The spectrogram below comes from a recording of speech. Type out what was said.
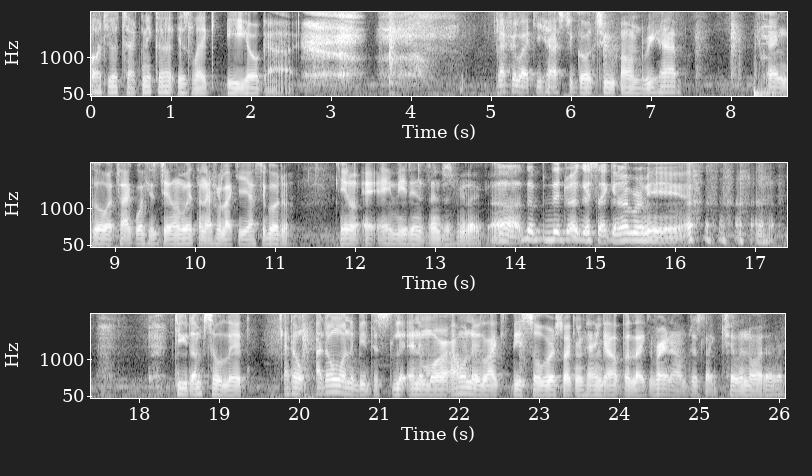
Audio Technica is like yoga. I feel like he has to go to um rehab and go attack what he's dealing with, and I feel like he has to go to you know, AA meetings and just be like, oh, the, the drug is taking over me. Dude, I'm so lit. I don't I don't want to be this lit anymore. I want to like be sober so I can hang out, but like right now I'm just like chilling or whatever.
